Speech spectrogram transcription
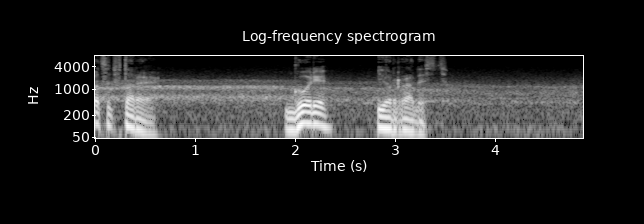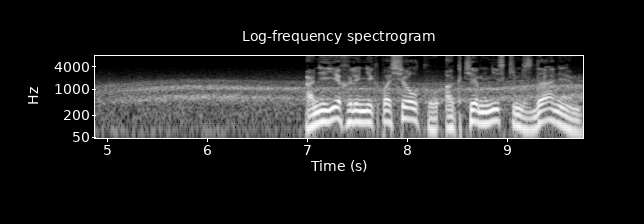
Глава 22. Горе и радость. Они ехали не к поселку, а к тем низким зданиям,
